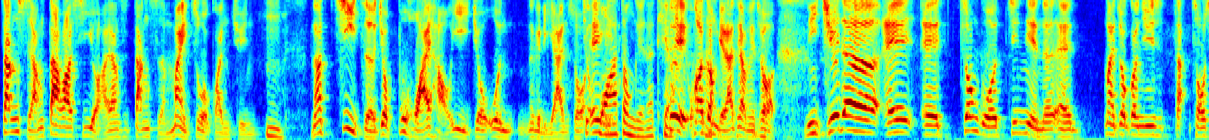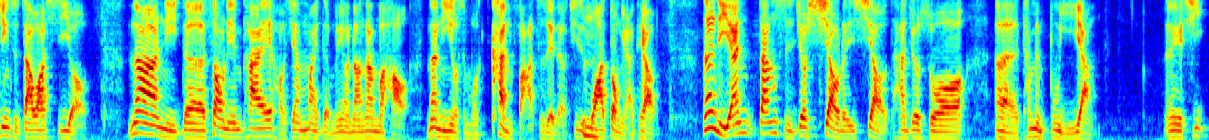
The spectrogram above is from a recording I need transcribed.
当时好像《大话西游》好像是当时的卖座冠军。嗯，然后记者就不怀好意，就问那个李安说：“哎、就挖洞给他跳。对，挖洞给他跳，没错。你觉得，哎、哎、中国今年的哎、卖座冠军是大周星驰《大话西游》，那你的少年拍好像卖的没有让那么好，那你有什么看法之类的？其实挖洞给他跳。那李安当时就笑了一笑，他就说，呃，他们不一样。那个西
